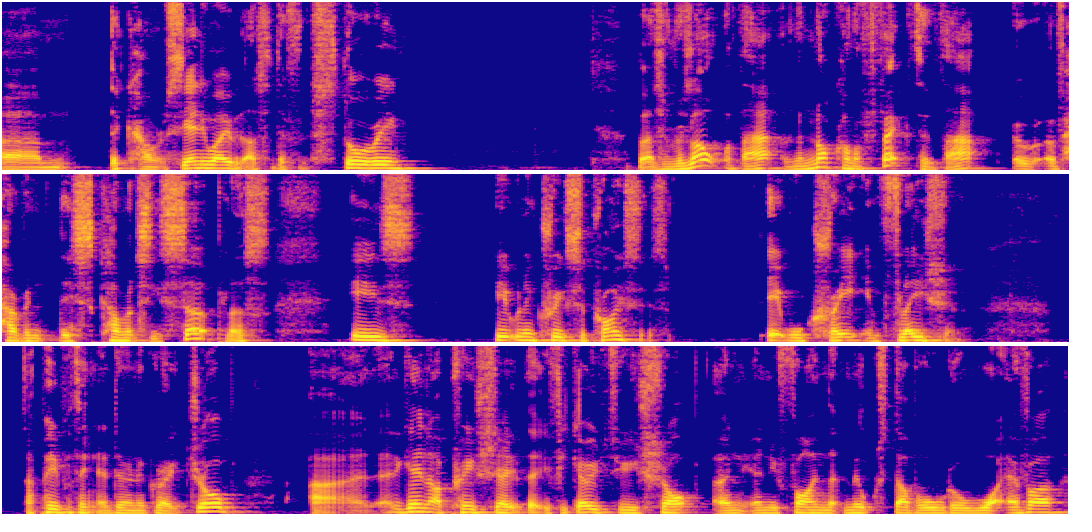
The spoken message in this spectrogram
um, the currency anyway, but that's a different story. But as a result of that, and the knock on effect of that, of having this currency surplus, is it will increase the prices. It will create inflation. Now, people think they're doing a great job. Uh, and again, I appreciate that if you go to your shop and, and you find that milk's doubled or whatever,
